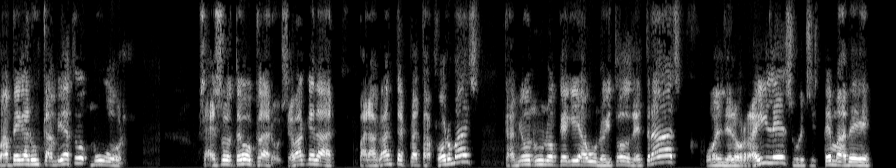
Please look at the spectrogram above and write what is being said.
va a pegar un cambiazo muy gordo. O sea, eso lo tengo claro. Se va a quedar para grandes plataformas, camión uno que guía uno y todo detrás, o el de los raíles, o el sistema de,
